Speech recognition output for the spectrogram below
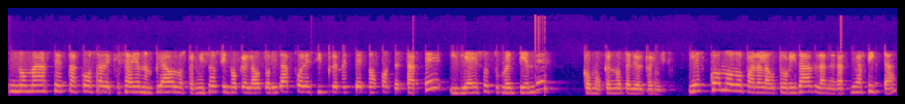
nomás esta cosa de que se hayan ampliado los permisos, sino que la autoridad puede simplemente no contestarte y a eso tú lo entiendes como que no te dio el permiso. Y es cómodo para la autoridad la negativa ficta,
